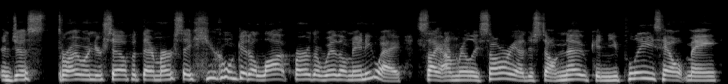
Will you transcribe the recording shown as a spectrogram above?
and just throwing yourself at their mercy, you're going to get a lot further with them anyway. It's like, I'm really sorry. I just don't know. Can you please help me?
